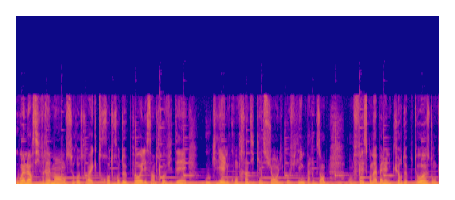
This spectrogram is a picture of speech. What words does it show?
Ou alors, si vraiment on se retrouve avec trop trop de peau et les seins trop vidés, ou qu'il y a une contre-indication au lipofilling, par exemple, on fait ce qu'on appelle une cure de ptose. Donc,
